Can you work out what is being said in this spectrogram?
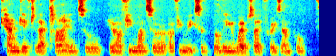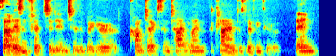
can give to that client. So, you know, a few months or a few weeks of building a website, for example, if that isn't fitted into the bigger context and timeline that the client is living through, then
